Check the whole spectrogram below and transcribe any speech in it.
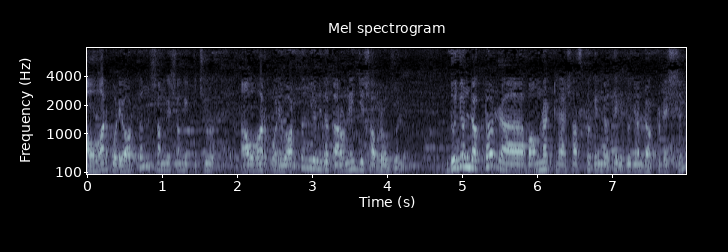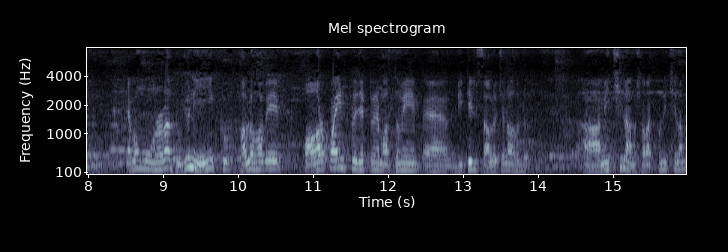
আবহাওয়ার পরিবর্তন, সঙ্গে সঙ্গে কিছু আবহাওয়ার পরিবর্তনজনিত কারণে যে সব রোগগুলো। দুজন ডক্টর বামনাট স্বাস্থ্য কেন্দ্র থেকে দুজন ডক্টর এসছেন এবং ওনারা দুজনই খুব ভালোভাবে পাওয়ার পয়েন্ট প্রজেক্টরের মাধ্যমে ডিটেলস আলোচনা হলো। আমি ছিলাম সারাক্ষণই ছিলাম,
